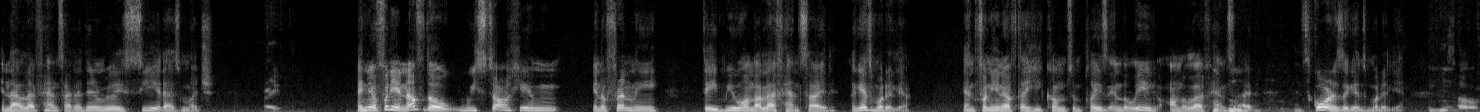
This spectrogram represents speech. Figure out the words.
in that left hand side, I didn't really see it as much. Right. And you know, funny enough though, we saw him in a friendly debut on the left hand side against Morelia, and funny enough that he comes and plays in the league on the left hand side and scores against Morelia. Mhm. So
